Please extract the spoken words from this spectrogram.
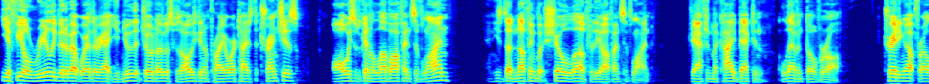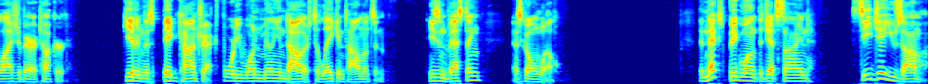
you feel really good about where they're at. You knew that Joe Douglas was always going to prioritize the trenches, always was going to love offensive line, and he's done nothing but show love to the offensive line. Drafted Mekhi Becton, 11th overall. Trading up for Alijah Vera-Tucker, giving this big contract, $41 million to Laken Tomlinson. He's investing, and it's going well. The next big one that the Jets signed, CJ Uzomah.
